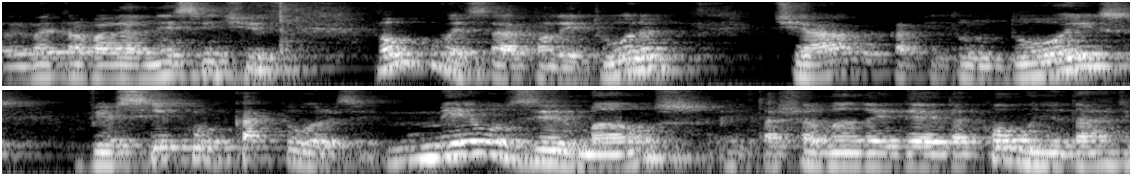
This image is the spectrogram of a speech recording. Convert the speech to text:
Então ele vai trabalhar nesse sentido. Vamos começar com a leitura. Tiago, capítulo 2, versículo 14. Meus irmãos, ele está chamando a ideia da comunidade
